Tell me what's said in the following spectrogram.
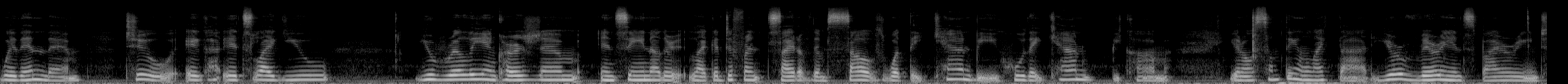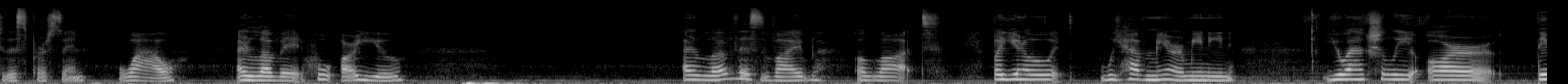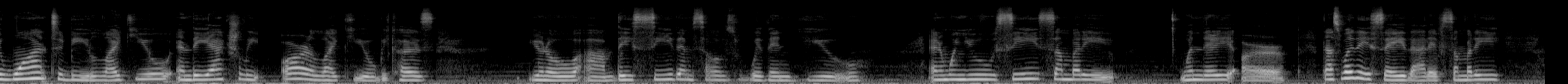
within them too. It, it's like you you really encourage them in seeing other like a different side of themselves what they can be who they can become you know something like that. You're very inspiring to this person. Wow i love it. Who are you? I love this vibe a lot. But you know we have mirror meaning you actually are they want to be like you and they actually are like you because you know um, they see themselves within you. And when you see somebody when they are that's why they say that if somebody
